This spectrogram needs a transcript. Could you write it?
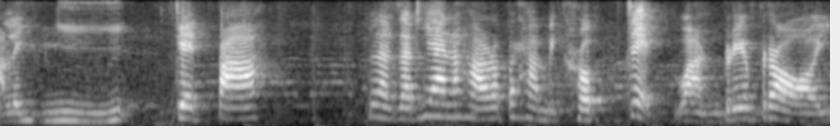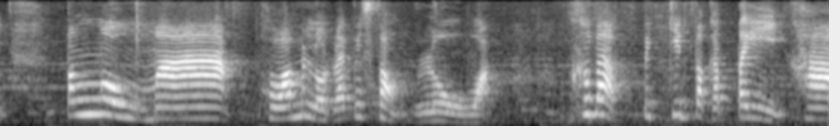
อะไรอย่างงี้เก็ตปะหลังจากที่แอนนะคะรับประทานไปครบ 7 วันเรียบร้อย ต้องงงมาก เพราะว่ามันลดได้ไป 2 โลอะ คือแบบไปกินปกติค่ะ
